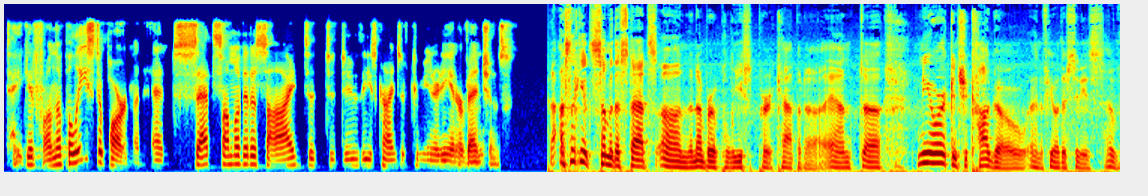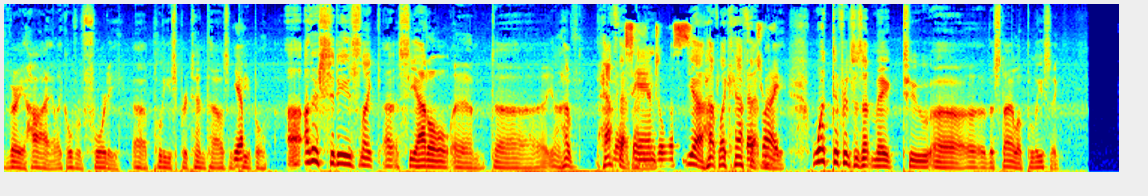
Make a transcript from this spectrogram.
take it from the police department and set some of it aside to, to do these kinds of community interventions. I was looking at some of the stats on the number of police per capita, and uh, New York and Chicago and a few other cities have very high, like over 40 uh, police per 10,000 yep. people. Uh, other cities like uh, Seattle and uh, you know have half Los that. Los Angeles. Yeah, have like half That's that. Right. What difference does that make to uh, the style of policing?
